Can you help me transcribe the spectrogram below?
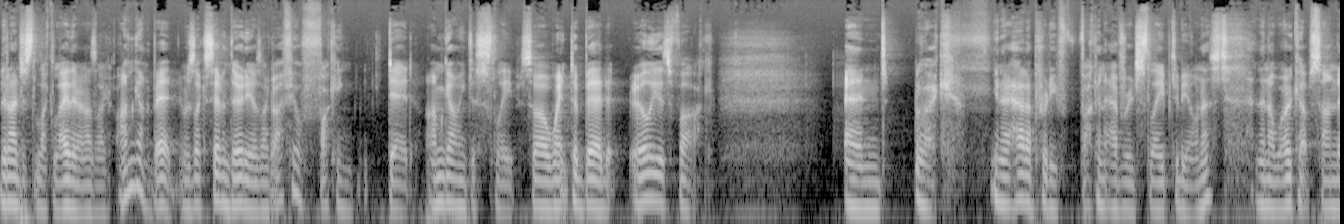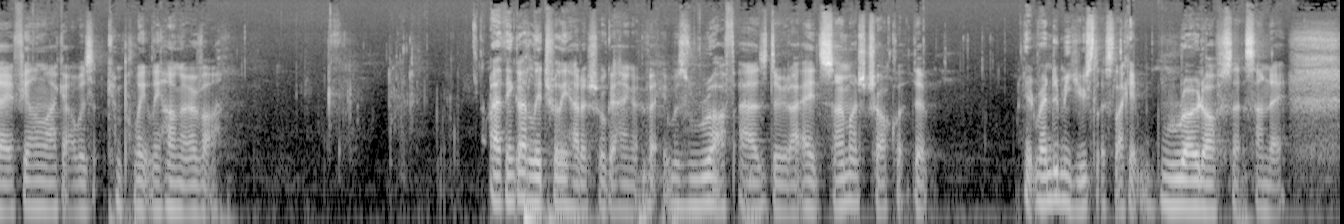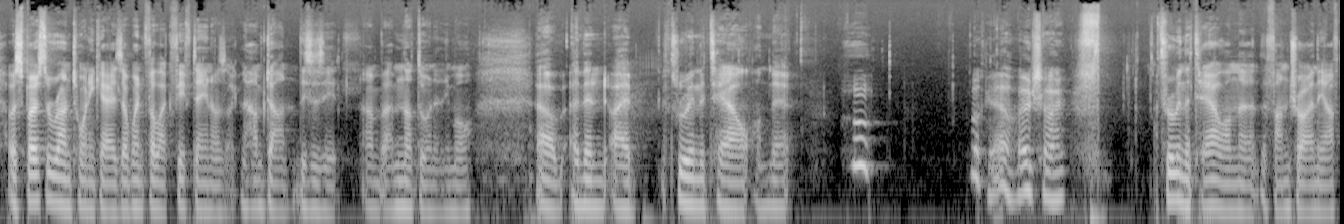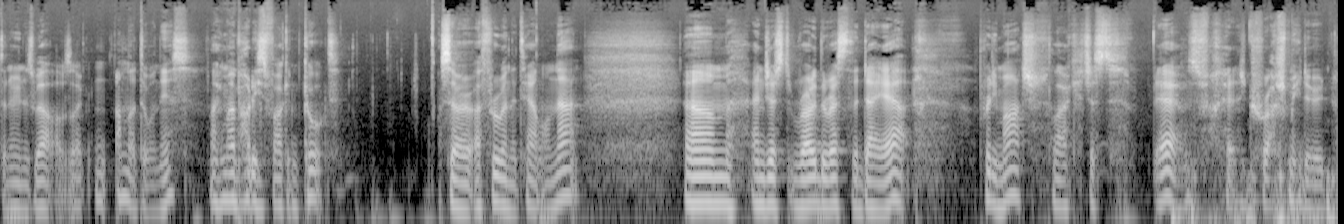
then I just like lay there and I was like, I'm going to bed. It was like seven thirty. I was like, I feel fucking dead. I'm going to sleep. So I went to bed early as fuck. And like you know, had a pretty fucking average sleep to be honest. And then I woke up Sunday feeling like I was completely hungover. I think I literally had a sugar hangover. It was rough as dude. I ate so much chocolate that it rendered me useless. Like it rode off that Sunday. I was supposed to run 20Ks. I went for like 15. I was like, no, I'm done. This is it. I'm, I'm not doing it anymore. Um, and then I threw in the towel on there. Oh, okay, I'm sorry. Threw in the towel on the, the fun try in the afternoon as well. I was like, "Mm, I'm not doing this. Like my body's fucking cooked. So I threw in the towel on that. Um, and just rode the rest of the day out. Pretty much. Like just yeah, it, was, it crushed me, dude.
